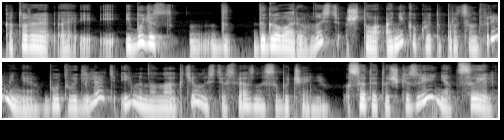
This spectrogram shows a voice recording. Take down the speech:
которые э, и, и будет договоренность, что они какой-то процент времени будут выделять именно на активности, связанные с обучением. С этой точки зрения цель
